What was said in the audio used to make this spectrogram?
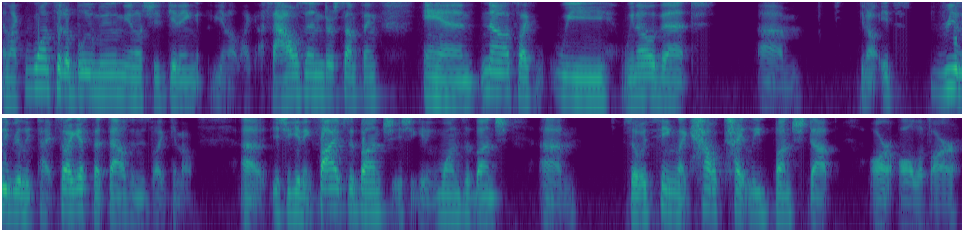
and like once at a blue moon, you know, she's getting, you know, like a thousand or something. And no, it's like we, we know that, um, you know, it's really, really tight. So I guess that thousand is like, you know, uh, is she getting fives a bunch? Is she getting ones a bunch? Um, so it's seeing like how tightly bunched up are all of our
